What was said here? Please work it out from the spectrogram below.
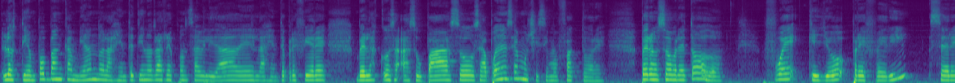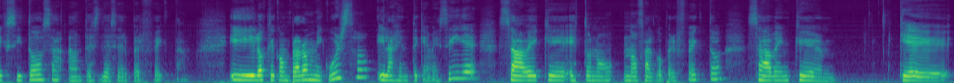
los tiempos van cambiando, la gente tiene otras responsabilidades, la gente prefiere ver las cosas a su paso, o sea, pueden ser muchísimos factores, pero sobre todo fue que yo preferí ser exitosa antes de ser perfecta. Y los que compraron mi curso y la gente que me sigue sabe que esto no, no fue algo perfecto, saben que, que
